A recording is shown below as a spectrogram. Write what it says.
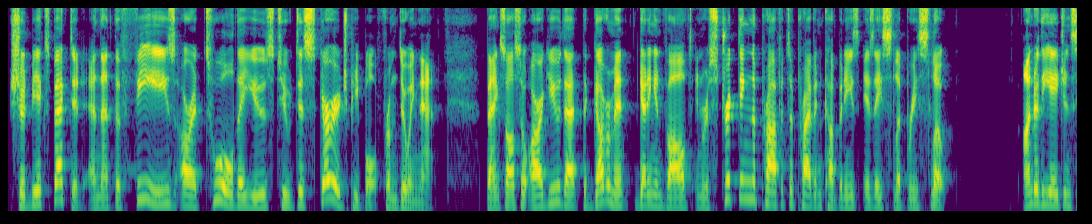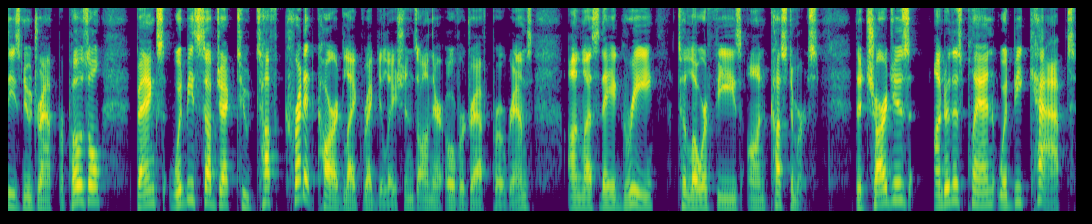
should be expected, and that the fees are a tool they use to discourage people from doing that. Banks also argue that the government getting involved in restricting the profits of private companies is a slippery slope. Under the agency's new draft proposal, banks would be subject to tough credit card like regulations on their overdraft programs unless they agree to lower fees on customers. The charges under this plan would be capped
